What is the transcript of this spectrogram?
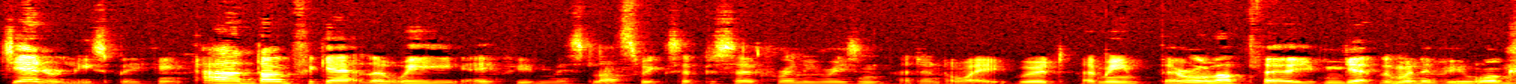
Generally speaking. And don't forget that we, if you missed last week's episode for any reason, I don't know why you would. I mean, they're all up there. You can get them whenever you want.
